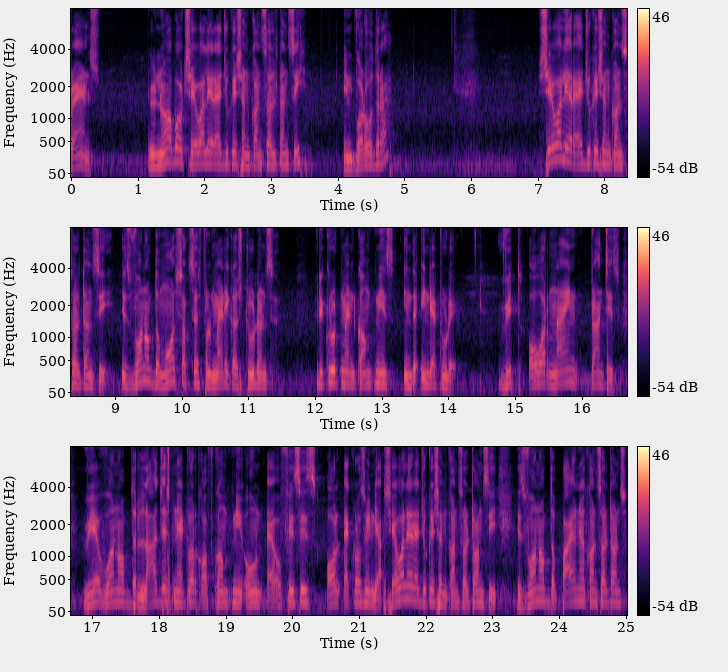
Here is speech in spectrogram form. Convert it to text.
Friends, do you know about Chevalier Education Consultancy in Vadodara? Chevalier Education Consultancy is one of the most successful medical students recruitment companies in the India today. With over 9 branches, we have one of the largest network of company owned offices all across India. Chevalier Education Consultancy is one of the pioneer consultants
